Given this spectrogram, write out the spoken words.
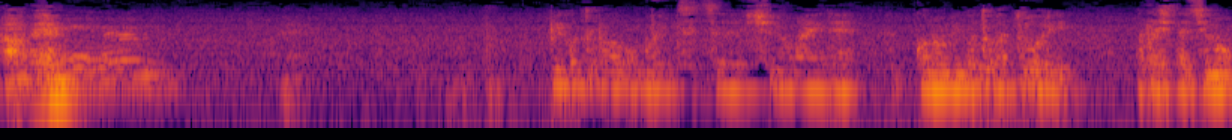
アーメン。御言葉を思いつつ主の前でこの御言葉通り私たちも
